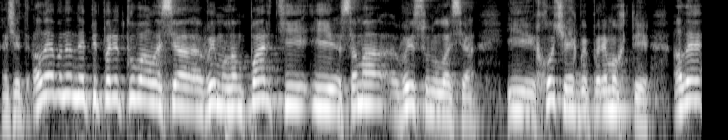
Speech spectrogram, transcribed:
Значить, але вона не підпорядкувалася вимогам партії і сама висунулася і хоче якби перемогти. Але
